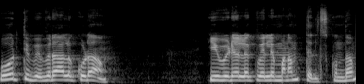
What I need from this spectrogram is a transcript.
పూర్తి వివరాలు కూడా ఈ వీడియోలోకి వెళ్ళి మనం తెలుసుకుందాం.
